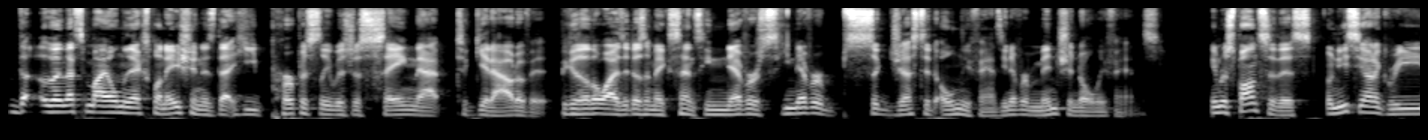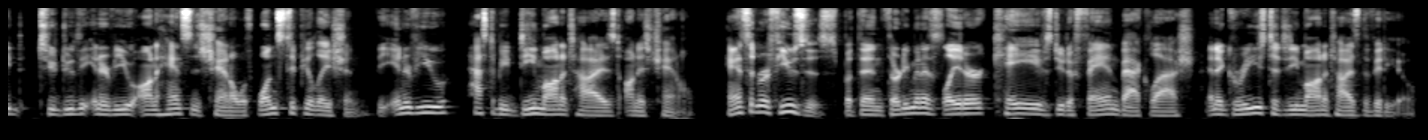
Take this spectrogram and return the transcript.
The, that's my only explanation is that he purposely was just saying that to get out of it because otherwise it doesn't make sense. He never he never suggested OnlyFans. He never mentioned OnlyFans. In response to this, Onision agreed to do the interview on Hansen's channel with one stipulation: the interview has to be demonetized on his channel. Hansen refuses, but then 30 minutes later caves due to fan backlash and agrees to demonetize the video.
